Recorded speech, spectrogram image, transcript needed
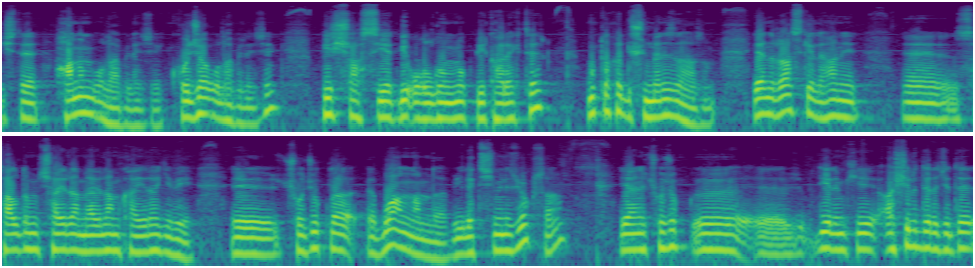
işte hanım olabilecek, koca olabilecek bir şahsiyet, bir olgunluk, bir karakter mutlaka düşünmeniz lazım. Yani rastgele hani e, saldım çayıra mevlam kayıra gibi e, çocukla e, bu anlamda bir iletişiminiz yoksa yani çocuk e, e, diyelim ki aşırı derecede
